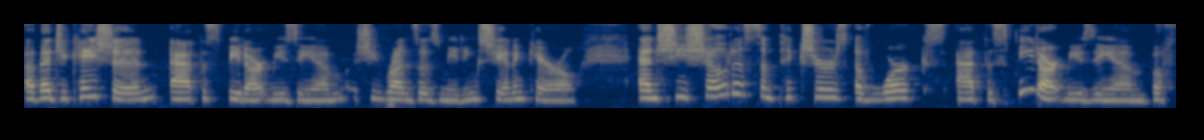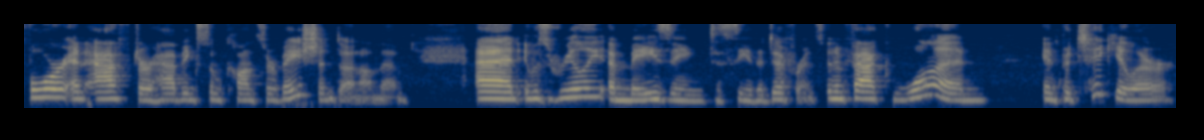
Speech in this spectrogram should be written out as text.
of education at the Speed Art Museum, she runs those meetings, Shannon Carroll, and she showed us some pictures of works at the Speed Art Museum before and after having some conservation done on them. And it was really amazing to see the difference. And in fact, one in particular,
